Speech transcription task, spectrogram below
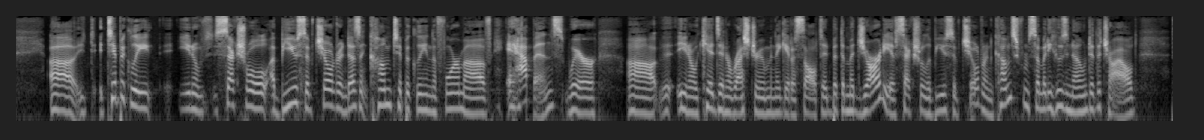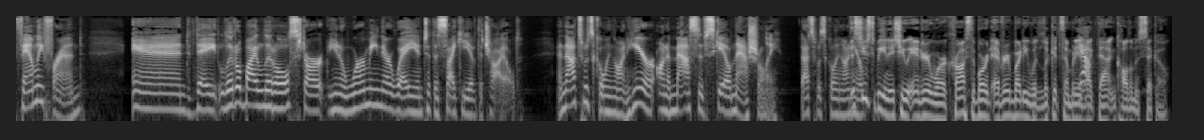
Uh, typically, you know, sexual abuse of children doesn't come typically in the form of it happens where uh, you know, kid's in a restroom and they get assaulted, but the majority of sexual abuse of children comes from somebody who's known to the child, family friend, and they little by little start, you know, worming their way into the psyche of the child. And that's what's going on here on a massive scale nationally. That's what's going on here. This here. used to be an issue, Andrew, where across the board everybody would look at somebody Yeah. like that and call them a sicko.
